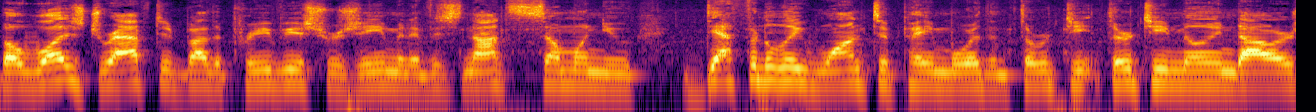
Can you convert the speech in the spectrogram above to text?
but was drafted by the previous regime. And if it's not someone you definitely want to pay more than $13 million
